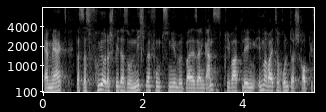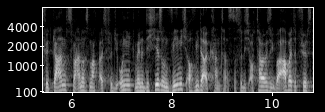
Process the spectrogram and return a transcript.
er merkt, dass das früher oder später so nicht mehr funktionieren wird, weil er sein ganzes Privatleben immer weiter runterschraubt, gefühlt gar nichts mehr anderes macht als für die Uni. Und wenn du dich hier so ein wenig auch wiedererkannt hast, dass du dich auch teilweise überarbeitet fühlst,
